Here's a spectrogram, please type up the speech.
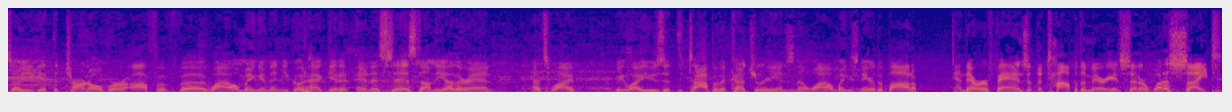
So you get the turnover off of uh, Wyoming, and then you go down and get an assist on the other end. That's why BYU's at the top of the country and uh, Wyoming's near the bottom. And there are fans at the top of the Marriott Center. What a sight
